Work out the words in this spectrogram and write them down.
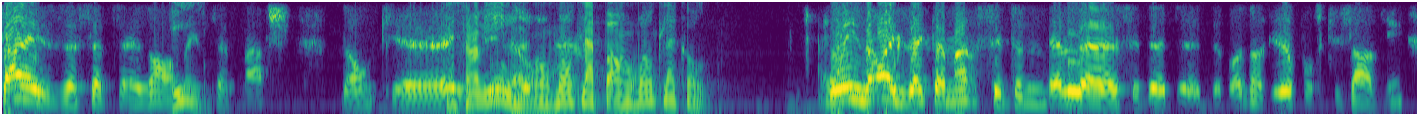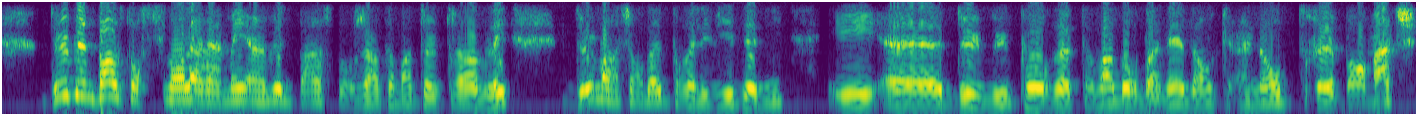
16 cette saison en Hi. 27 matchs. Donc, euh, Ça s'en vient, là. On remonte la, on remonte la côte. Oui, non, exactement. C'est une belle, euh, c'est de, de, de bonne augure pour ce qui s'en vient. Deux buts de passe pour Simon Laramé, un but de passe pour Jean-Thomas Tremblay, deux mentions d'aide pour Olivier Denis et euh, deux buts pour euh, Thomas Bourbonnais. Donc, un autre bon match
